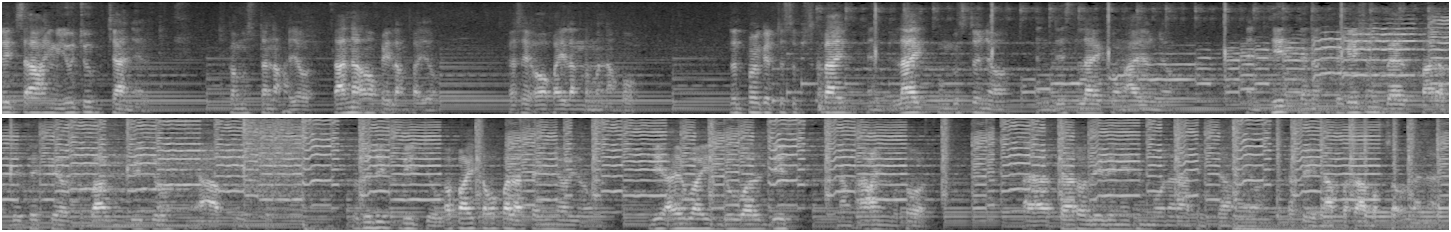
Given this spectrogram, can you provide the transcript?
ulit sa aking YouTube channel. Kamusta na kayo? Sana okay lang kayo. Kasi okay lang naman ako. Don't forget to subscribe and like kung gusto nyo and dislike kung ayaw nyo. And hit the notification bell para updated kayo sa bagong video na upload ko. So today's video, papakita ko pala sa inyo yung DIY dual disc ng aking motor. Ah, pero lilinisin muna natin siya ngayon kasi napasabak sa ulanan.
